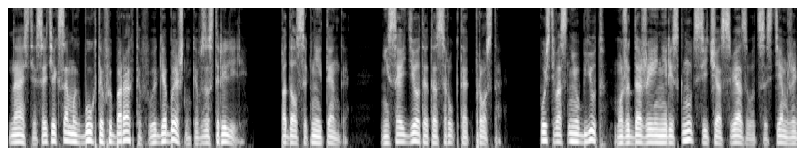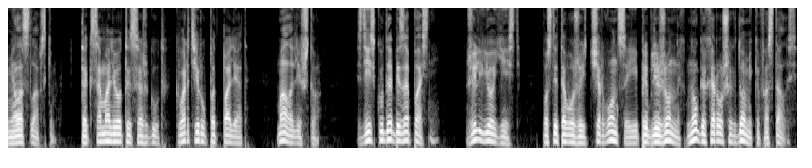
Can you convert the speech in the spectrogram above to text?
«Настя, с этих самых бухтов и барахтов вы ГБшников застрелили», — подался к ней Тенго. Не сойдет это с рук так просто. Пусть вас не убьют, может, даже и не рискнут сейчас связываться с тем же Милославским. Так самолеты сожгут, квартиру подпалят. Мало ли что. Здесь куда безопасней. Жилье есть. После того же червонца и приближенных много хороших домиков осталось.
